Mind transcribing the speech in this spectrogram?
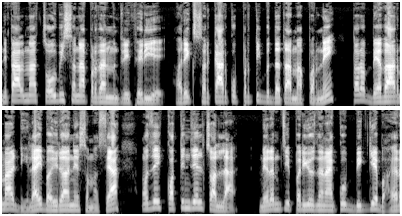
नेपालमा चौबिसजना प्रधानमन्त्री फेरिए। हरेक सरकारको प्रतिबद्धतामा पर्ने तर व्यवहारमा ढिलाइ भइरहने समस्या अझै कतिन्जेल चल्ला। मेलम्ची परियोजनाको विज्ञ भएर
